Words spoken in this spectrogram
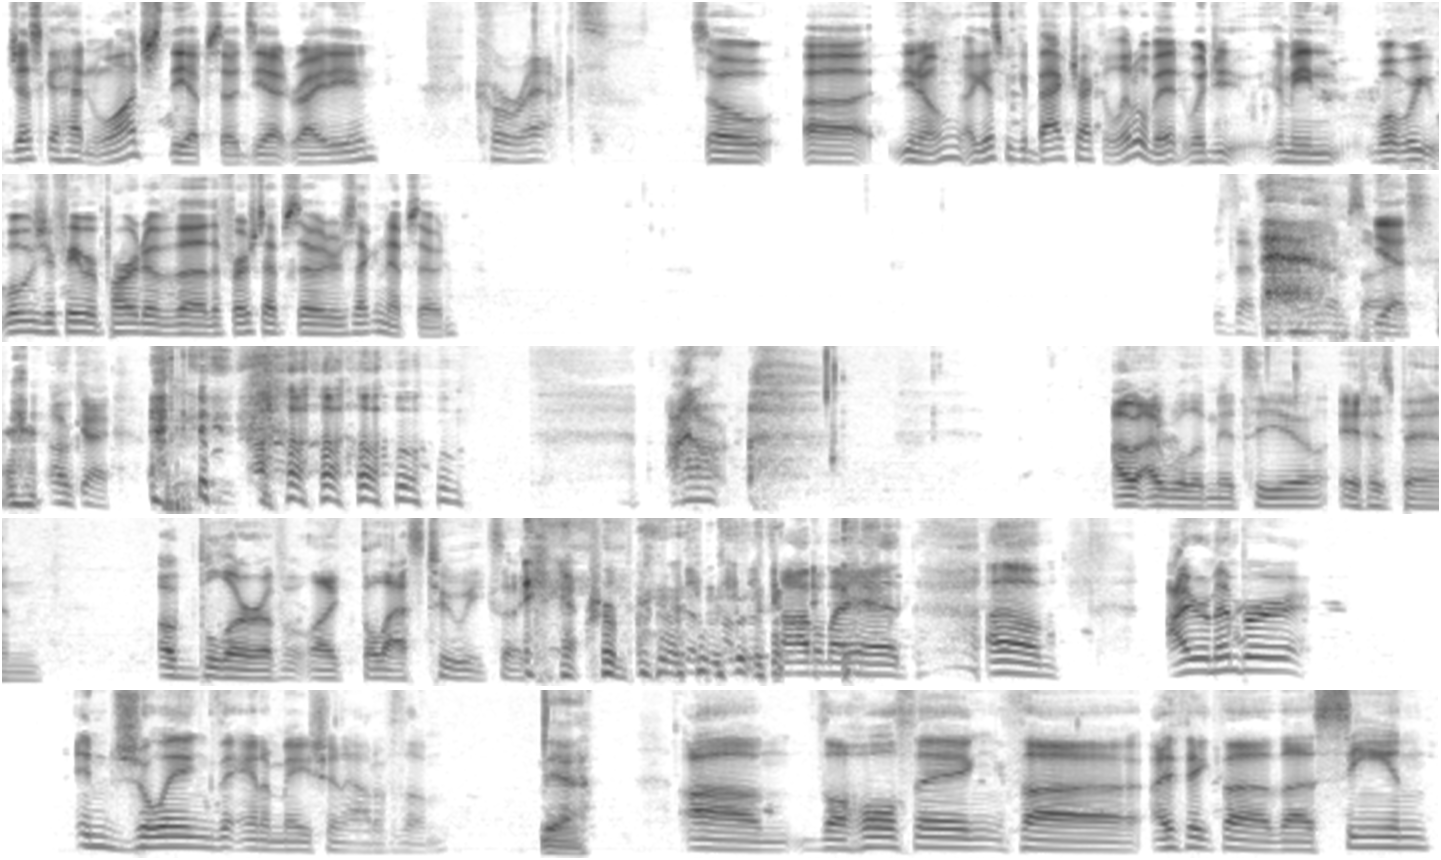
Jessica hadn't watched the episodes yet, right, Ian? Correct. So, uh, you know, I guess we could backtrack a little bit. Would you? I mean, what were you, what was your favorite part of uh, the first episode or second episode? Was that? I'm sorry. Yes. Okay. um, I don't. I, I will admit to you, it has been a blur of like the last two weeks that I can't remember off the top of my head. Um, I remember enjoying the animation out of them. Yeah, Um, the whole thing, the I think the the scene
